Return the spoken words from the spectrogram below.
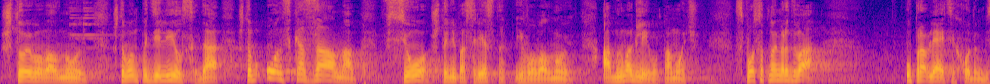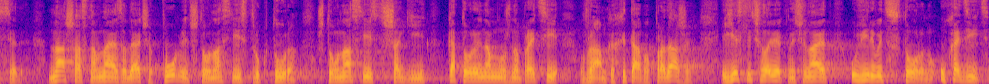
что его волнует, чтобы он поделился, да, чтобы он сказал нам все, что непосредственно его волнует, а мы могли ему помочь. Способ номер два. Управляйте ходом беседы. Наша основная задача помнить, что у нас есть структура, что у нас есть шаги, которые нам нужно пройти в рамках этапа продажи. И если человек начинает увиливать в сторону, уходить,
